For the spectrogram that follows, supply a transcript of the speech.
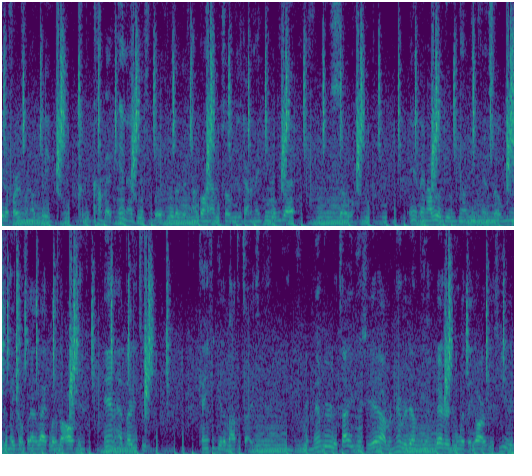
get a first round pick to come back in that bitch, but look like that's not gonna happen, so we just gotta make do what we got. So, anything I will give will be on defense, so we need to make up for that lackluster offense. And at 32, can't forget about the Titans. Remember the Titans? Yeah, I remember them being better than what they are this year.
